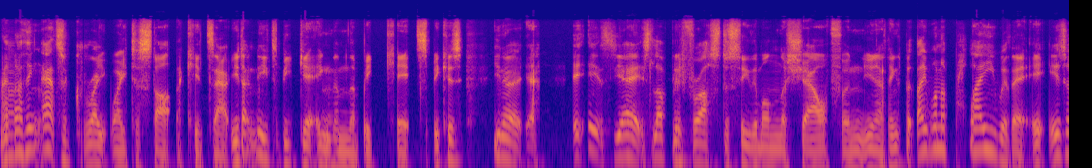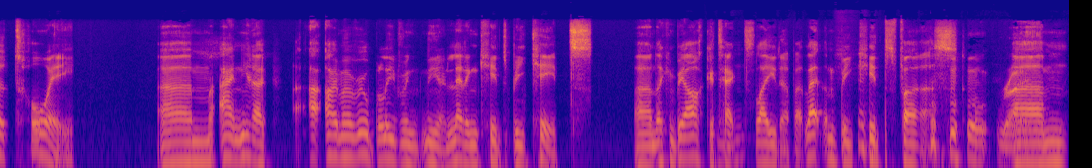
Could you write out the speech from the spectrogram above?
And I think that's a great way to start the kids out. You don't need to be getting them the big kits because, you know, it's, yeah, it's lovely for us to see them on the shelf and, you know, things, but they want to play with it. It is a toy. Um, and, you know, I, I'm a real believer in, you know, letting kids be kids. Um, they can be architects later, but let them be kids first. right. Um,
